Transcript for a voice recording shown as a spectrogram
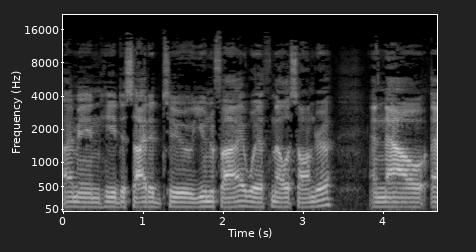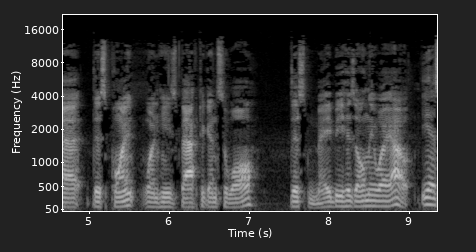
I mean, he decided to unify with Melisandre, and now at this point, when he's backed against the wall, this may be his only way out. Yes,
